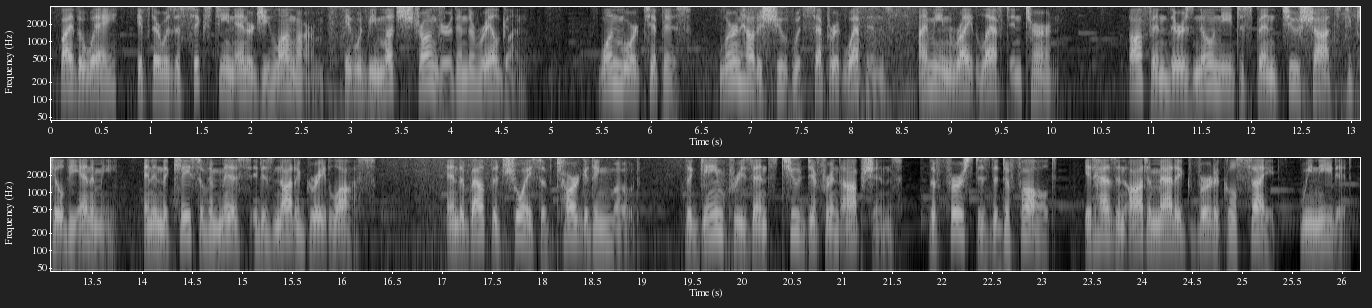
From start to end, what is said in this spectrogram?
By the way, if there was a 16 energy longarm, it would be much stronger than the railgun. One more tip is, learn how to shoot with separate weapons, I mean right left in turn. Often there is no need to spend two shots to kill the enemy, and in the case of a miss it is not a great loss. And about the choice of targeting mode. The game presents two different options, the first is the default, it has an automatic vertical sight, we need it.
